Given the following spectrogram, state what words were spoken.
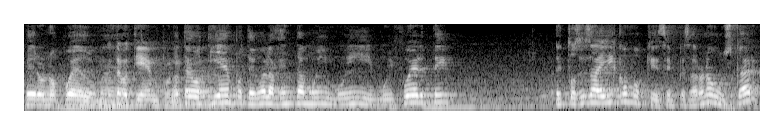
pero no puedo. mae. tengo tiempo, No, no tengo tengo- tiempo, tengo la agenda muy, muy, muy fuerte. Entonces ahí como que se empezaron a buscar.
